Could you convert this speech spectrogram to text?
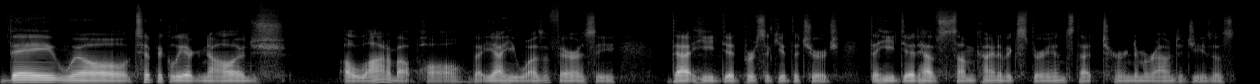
they will typically acknowledge a lot about Paul that, yeah, he was a Pharisee, that he did persecute the church, that he did have some kind of experience that turned him around to Jesus,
